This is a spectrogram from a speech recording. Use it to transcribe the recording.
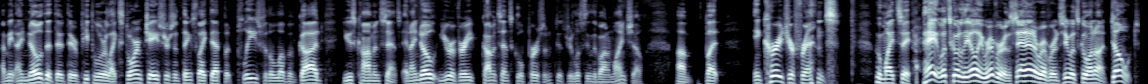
I mean, I know that there, there are people who are like storm chasers and things like that, but please, for the love of God, use common sense. And I know you're a very commonsensical person because you're listening to the Bottom Line show, um, but encourage your friends who might say, "Hey, let's go to the LA River the Santa Ana River and see what's going on." Don't,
